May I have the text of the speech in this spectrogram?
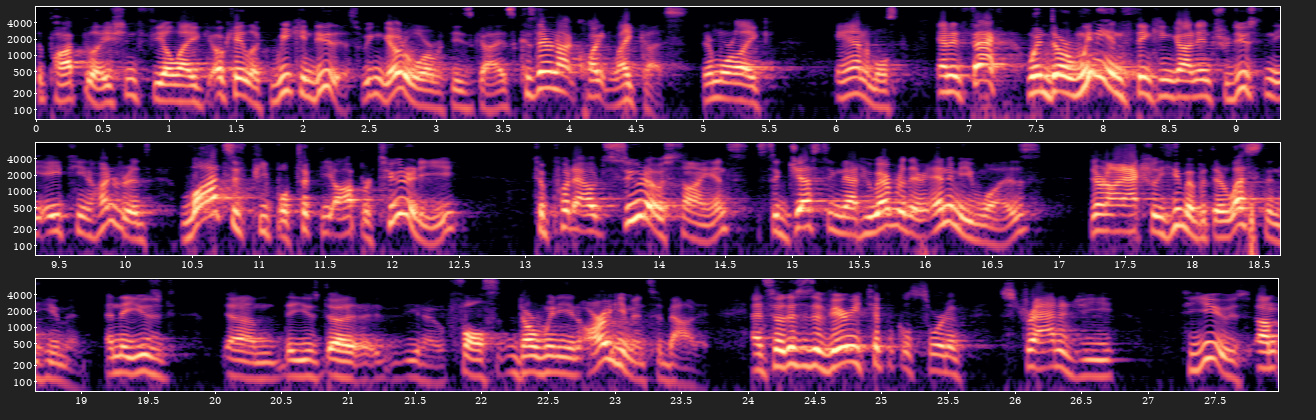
the population feel like, okay, look, we can do this. We can go to war with these guys because they're not quite like us. They're more like animals. And in fact, when Darwinian thinking got introduced in the 1800s, lots of people took the opportunity to put out pseudoscience suggesting that whoever their enemy was, they're not actually human, but they're less than human. And they used, um, they used uh, you know, false Darwinian arguments about it. And so this is a very typical sort of strategy to use. Um,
